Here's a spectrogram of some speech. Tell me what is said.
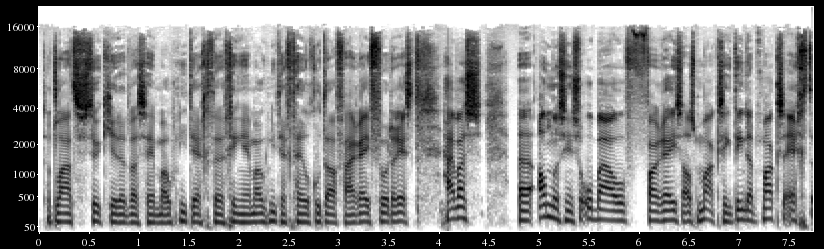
dat laatste stukje, dat was hem ook niet echt, uh, ging hem ook niet echt heel goed af. Hij reed voor de rest. Hij was uh, anders in zijn opbouw van race als Max. Ik denk dat Max echt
